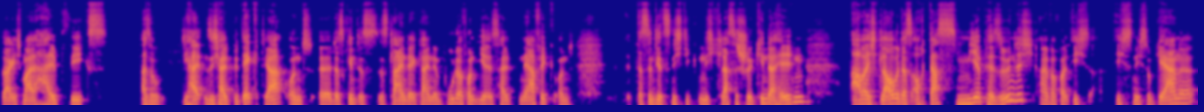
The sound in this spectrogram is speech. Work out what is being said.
sage ich mal, halbwegs, also die halten sich halt bedeckt, ja, und äh, das Kind ist, ist klein, der kleine Bruder von ihr ist halt nervig und das sind jetzt nicht die nicht klassische Kinderhelden, aber ich glaube, dass auch das mir persönlich, einfach weil ich es nicht so gerne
